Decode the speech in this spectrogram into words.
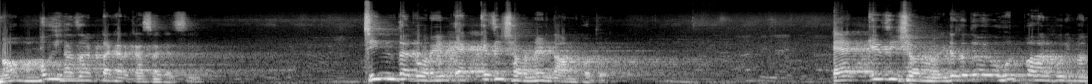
নব্বই হাজার টাকার কাছাকাছি। চিন্তা করেন, এক কেজি স্বর্ণের দাম কত? এক কেজি স্বর্ণ, এটা যদি ওই অহুদ পাহাড় পরিমাণ,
